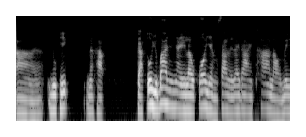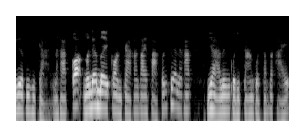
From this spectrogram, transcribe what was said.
อ่ายูพิกนะครับ กักตัวอยู่บ้านยังไง เราก็ยังสร้างรายได้ได้ ถ้าเราไม่เลือกวิธีการนะครับ ก็เหมือนเดิมเลยก่อนจากกันไปฝากเพื่อนๆนะครับ อย่าลืมกดติดตามกด Subscribe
